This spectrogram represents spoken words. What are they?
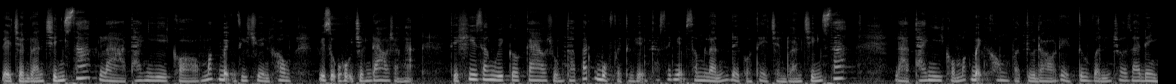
để chẩn đoán chính xác là thai nhi có mắc bệnh di truyền không, ví dụ hội chứng đau chẳng hạn. Thì khi ra nguy cơ cao chúng ta bắt buộc phải thực hiện các xét nghiệm xâm lấn để có thể chẩn đoán chính xác là thai nhi có mắc bệnh không và từ đó để tư vấn cho gia đình.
